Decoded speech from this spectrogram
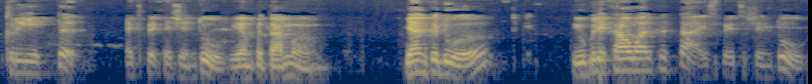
created expectation tu, yang pertama. Yang kedua, you boleh kawal ke tak expectation tu.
